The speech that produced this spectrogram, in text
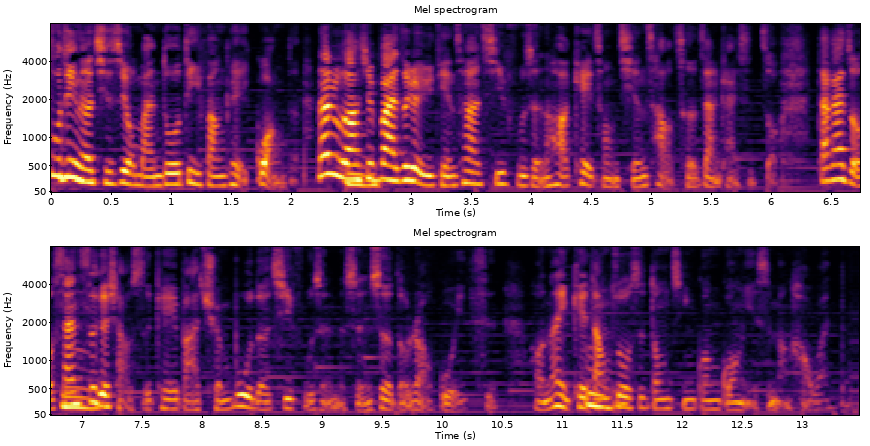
附近呢，其实有蛮多地方可以逛的。那如果要去拜这个羽田川的祈福神的话，嗯、可以从浅草车站开始走，大概走三四个小时，可以把全部的祈福神的神社都绕过一次。好，那也可以当做是东京观光，也是蛮好玩的。嗯，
